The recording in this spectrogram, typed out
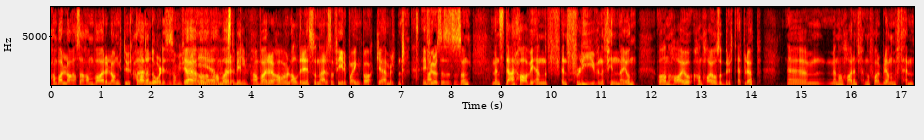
Han var, altså, han var langt ute. Han hadde en dårlig sesong i fjor Ja, i eh, den var- beste bilen. Han var, han var vel aldri så nære som fire poeng bak eh, Hamilton i fjorårets sesong. Mens der har vi en, en flyvende finne, Jon. Og han har jo, han har jo også brutt et løp. Um, men han har en, nå blir han nummer fem.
